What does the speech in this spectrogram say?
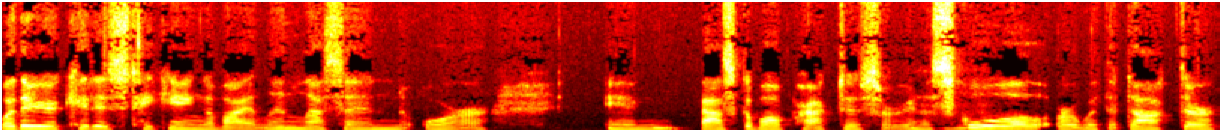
whether your kid is taking a violin lesson or in basketball practice or in a school or with a doctor,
